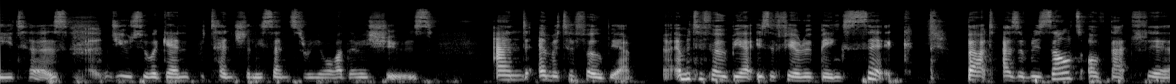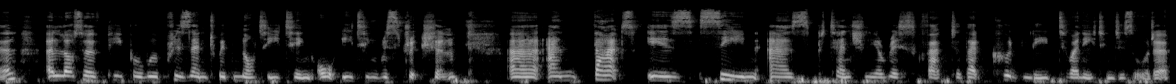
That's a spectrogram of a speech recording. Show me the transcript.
eaters due to, again, potentially sensory or other issues, and emetophobia. Emetophobia is a fear of being sick, but as a result of that fear, a lot of people will present with not eating or eating restriction. Uh, and that is seen as potentially a risk factor that could lead to an eating disorder.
